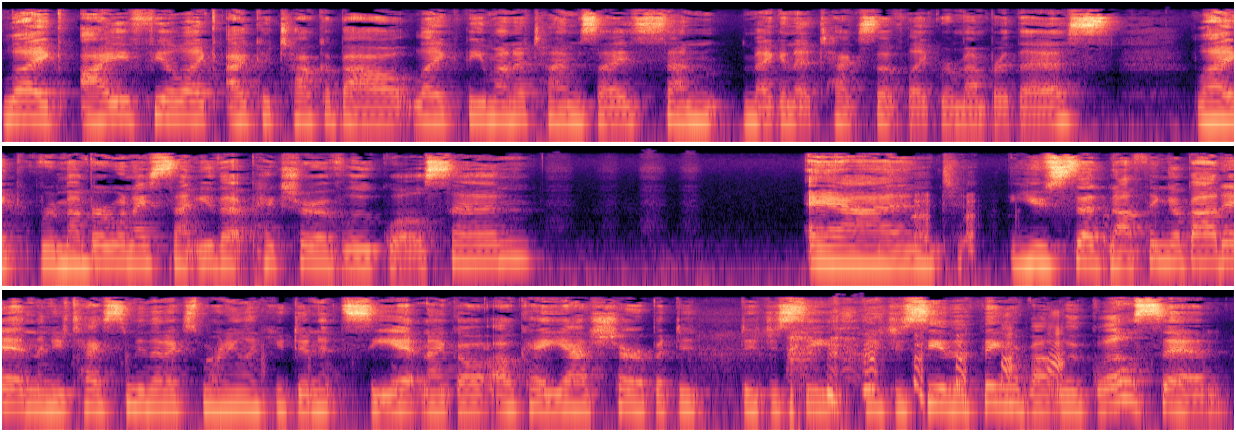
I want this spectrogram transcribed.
Like I feel like I could talk about like the amount of times I send Megan a text of like remember this. Like remember when I sent you that picture of Luke Wilson? and you said nothing about it and then you texted me the next morning like you didn't see it and I go, "Okay, yeah, sure, but did did you see did you see the thing about Luke Wilson?"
